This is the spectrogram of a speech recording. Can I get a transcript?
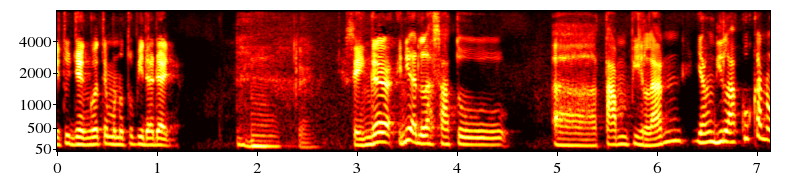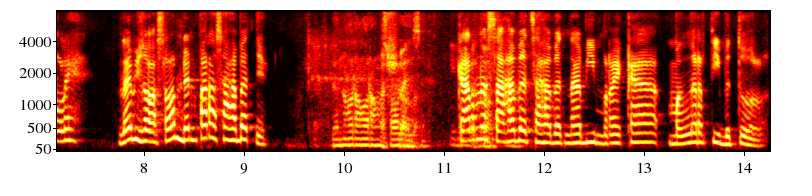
itu jenggotnya menutupi dadanya. Oke. Sehingga ini adalah satu eh, tampilan yang dilakukan oleh Nabi SAW dan para sahabatnya. Dan orang-orang soleh. Ustaz. Karena sahabat-sahabat Nabi mereka mengerti betul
